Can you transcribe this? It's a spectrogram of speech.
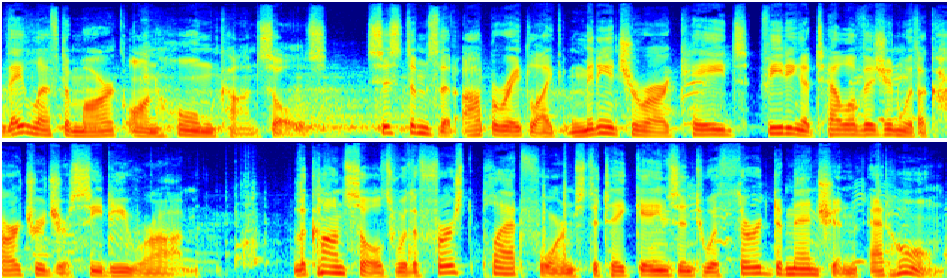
they left a mark on home consoles, systems that operate like miniature arcades feeding a television with a cartridge or CD-ROM. The consoles were the first platforms to take games into a third dimension at home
